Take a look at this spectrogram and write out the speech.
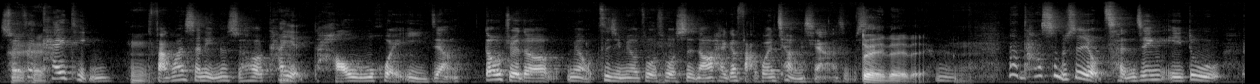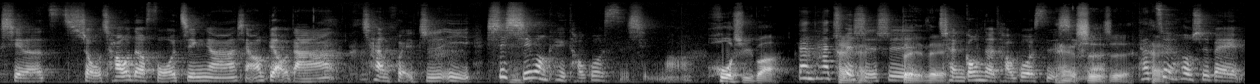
所以在开庭，嗯，法官审理那时候，他也毫无悔意这样。都觉得没有自己没有做错事，然后还跟法官呛下，是不是？对对对，嗯，那他是不是有曾经一度写了手抄的佛经啊，想要表达忏悔之意，是希望可以逃过死刑吗？或许吧。但他确实是成功的逃过死刑，是是。他最后是被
